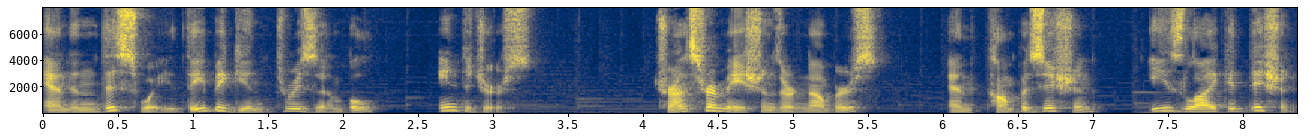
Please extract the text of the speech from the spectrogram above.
and in this way they begin to resemble integers. Transformations are numbers and composition is like addition.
